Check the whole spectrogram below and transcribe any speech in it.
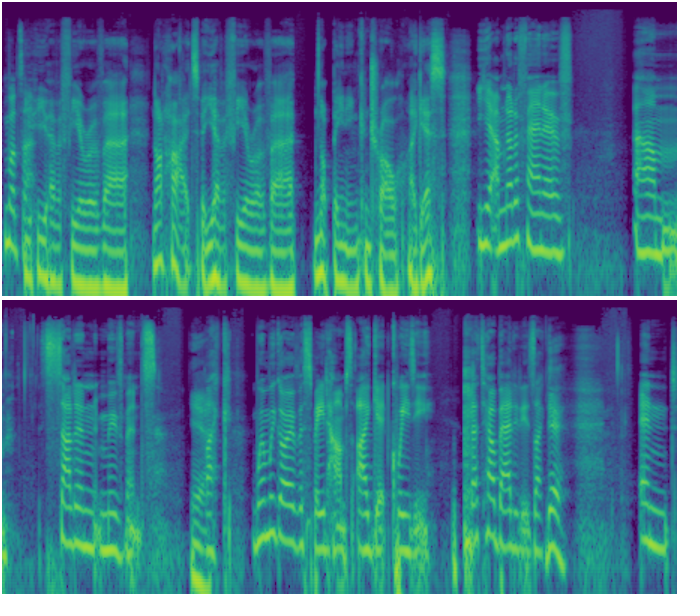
What's You, that? you have a fear of uh, not heights, but you have a fear of uh, not being in control. I guess. Yeah, I'm not a fan of um, sudden movements. Yeah. Like when we go over speed humps, I get queasy. That's how bad it is. Like, yeah. and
